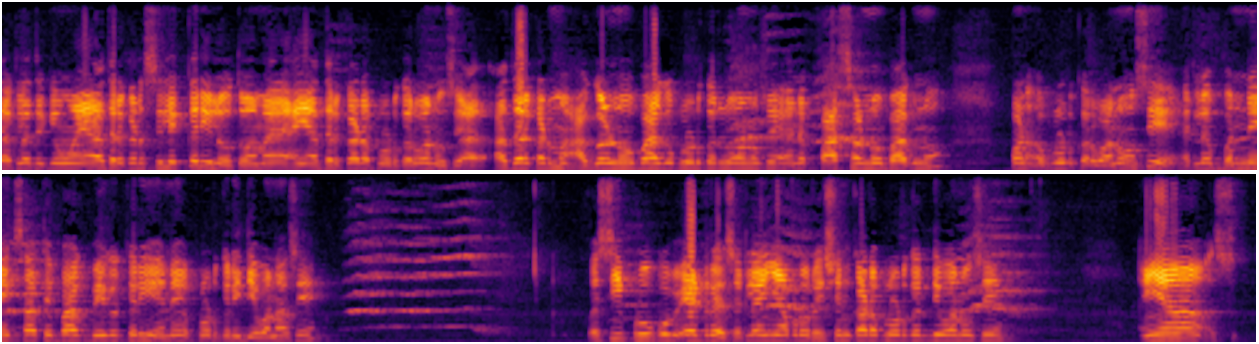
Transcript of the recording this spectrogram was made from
દાખલા તરીકે હું અહીંયા આધાર કાર્ડ સિલેક્ટ કરી લઉં તો અમે અહીંયા આધાર કાર્ડ અપલોડ કરવાનું છે. આધાર કાર્ડમાં આગળનો ભાગ અપલોડ કરવાનો છે અને પાછળનો ભાગનો પણ અપલોડ કરવાનો છે. એટલે બંને એક સાથે ભાગ ભેગા કરી અને અપલોડ કરી દેવાના છે. પછી પ્રૂફ ઓફ એડ્રેસ એટલે અહીંયા આપણો રેશન કાર્ડ અપલોડ કરી દેવાનું છે. અહીંયા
